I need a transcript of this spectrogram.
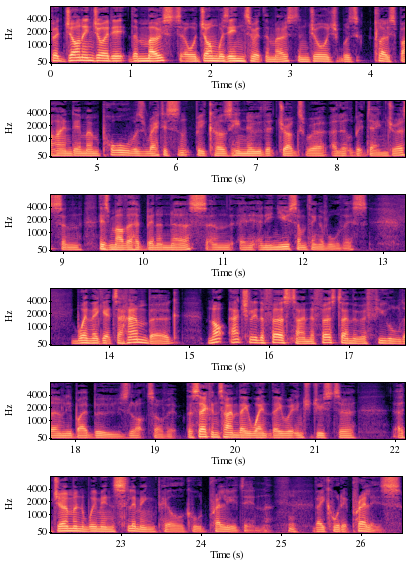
But John enjoyed it the most, or John was into it the most, and George was close behind him, and Paul was reticent because he knew that drugs were a little bit dangerous, and his mother had been a nurse, and and he knew something of all this. When they get to Hamburg, not actually the first time. The first time they were fueled only by booze, lots of it. The second time they went, they were introduced to a German women's slimming pill called Preludin. they called it Prellies.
